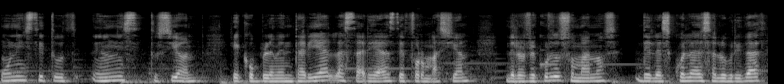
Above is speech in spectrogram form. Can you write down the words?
una institución que complementaría las tareas de formación de los recursos humanos de la Escuela de Salubridad,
